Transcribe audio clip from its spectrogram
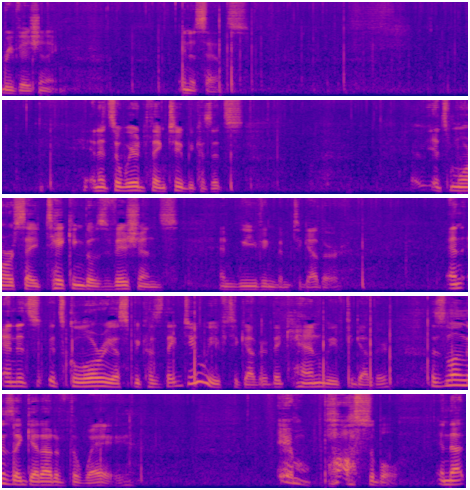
revisioning. In a sense, and it's a weird thing too because it's it's more say taking those visions and weaving them together and and it's it's glorious because they do weave together they can weave together as long as they get out of the way impossible. And that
